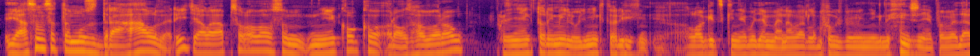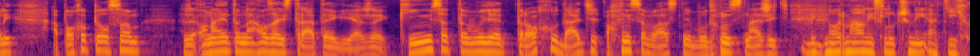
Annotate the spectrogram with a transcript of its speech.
Ja som sa tomu zdráhal veriť, ale absolvoval som niekoľko rozhovorov s niektorými ľuďmi, ktorých logicky nebudem menovať, lebo už by mi nikdy nič nepovedali. A pochopil som, že ona je to naozaj stratégia, že kým sa to bude trochu dať, oni sa vlastne budú snažiť... Byť normálny, slušný a ticho.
